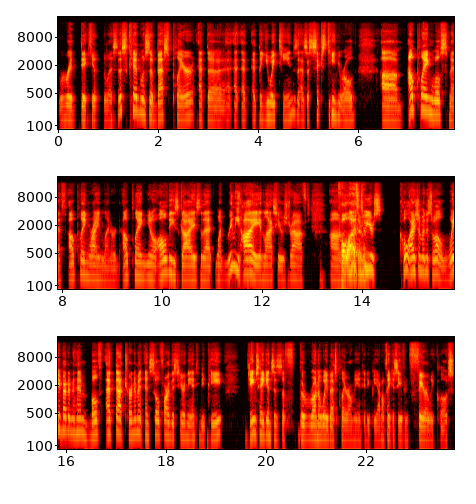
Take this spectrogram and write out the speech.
ridiculous. This kid was the best player at the at, at the U18s as a 16 year old um, outplaying Will Smith, outplaying Ryan Leonard, outplaying you know all these guys that went really high in last year's draft. Um, Cole was two years. Cole Eiserman as well, way better than him both at that tournament and so far this year in the NTDP. James Hagens is the the runaway best player on the NTDP. I don't think it's even fairly close.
